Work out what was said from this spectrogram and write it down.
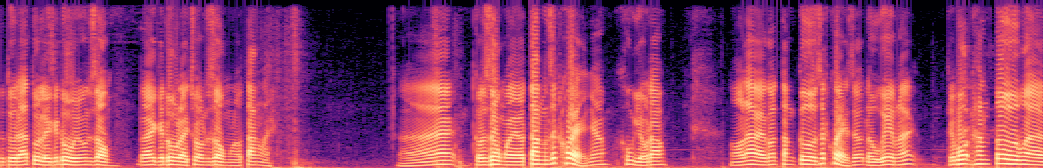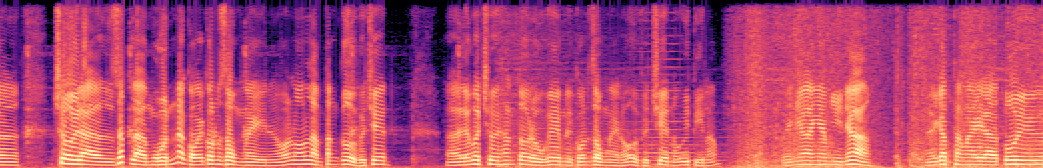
từ từ đã tôi lấy cái đồ cho con rồng. Đây cái đồ này cho con rồng nó tăng này. Đấy Con rồng này nó tăng rất khỏe nhá Không yếu đâu. Nó là cái con tăng cơ rất khỏe cho đầu game đấy. Cái bọn Hunter mà chơi là rất là muốn là có cái con rồng này Nó nó làm tăng cơ ở phía trên. À, Nếu mà chơi Hunter đầu game thì con rồng này nó ở phía trên nó uy tín lắm. Đấy nha anh em nhìn nhá. Đấy gặp thằng này là tôi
